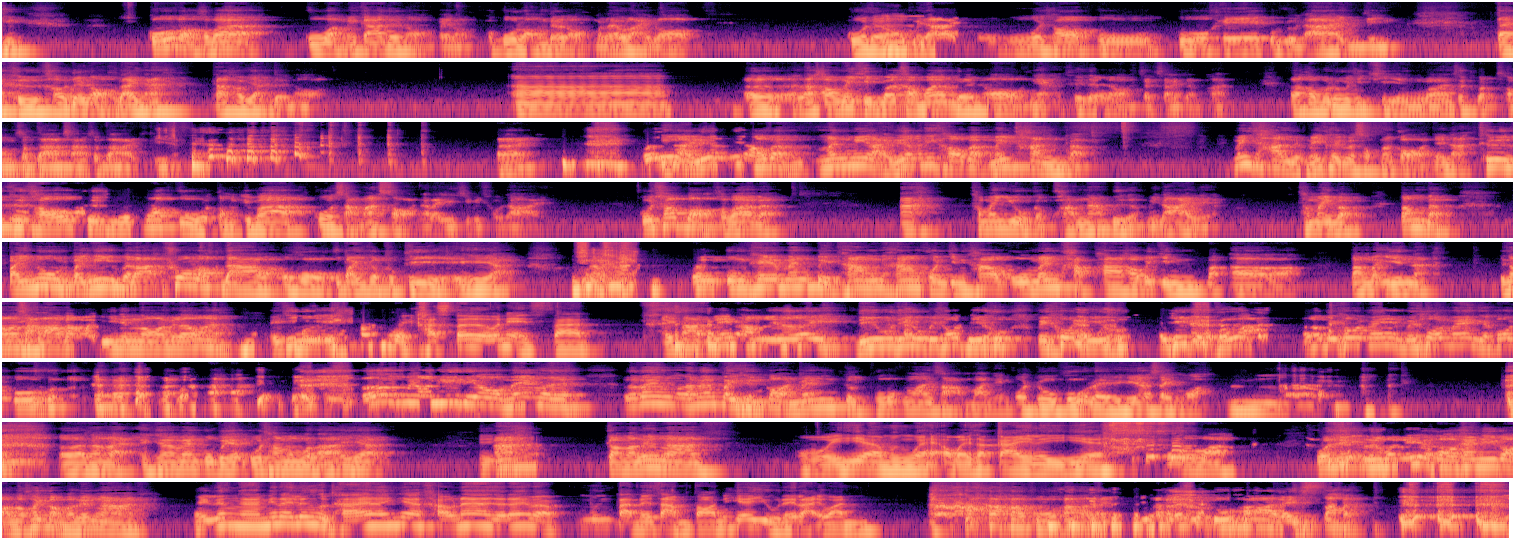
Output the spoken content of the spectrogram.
กูก็บอกเขาว่า กูอะไม่กล้าเดินออกไปหรอกเพราะกูลองเดินออกมาแล้วหลายรอบ กูเดินออกไม่ได้กูกูก็ชอบกูกูโอเค กูอยู่ได้จริง ๆ แต่คือเขาเดินออกได้นะ ถ้าเขาอยากเดินออกอ่าเออ แล้วเขาไม่คิดว่าคำว่าเดินออกเนี่ย คือเดินออกจากสายสัมพันธ์ แล้วเขามารู้อีกทีหนึงประมาณสักแบบสองสัปดาห์สามสัปดาห์อีกทีหนึงใช่มันมีหลายเรื่องที่เขาแบบ มันมีหลายเรื่องที่เขาแบบไม่ทันแบบ ไม่ทันหรือไม่เคยประสบมาก่อนด้วยนะ คือคือเขาคือเขาชอบกูตรงที่ว่ากูสามารถสอนอะไรในชีวิตเขาได้ กูชอบบอกเขาว่าแบบ อะ ทำไมอยู่กับความน่าเบื่อไม่ได้เลยอะทำไมแบบต้องแบบไปนู่นไปนี่เวลาช่วงล็อกดาวน์อะโอ้โหกูไปเกือบทุกที่ไอ้เหี้ยแบบนะเมืองกรุงเทพแม่งปิดห้ามห้ามคนกินข้าวกูแม่งขับพาเขาไปกิน เอ่อบางปะอินอะไปนอนศาลาบางปะอินยังนอนไปแล้วอะไอ้ที่มึงต้องเปิดคัสเตอร์วะเนี่ยไอ้สัตว์ไอ้สัตว์ไม่ทำเลยเลยดิวดิวไปโทษดิวไปโทษดิวไอ้ที่จุดพลุอะ เออไปโทษแม่งไปโทษแม่งอย่าโทษกู เออกูไม่เอาที่เดียวกับแม่งเลย แล้วแม่งแล้วแม่งไปถึงก่อนแม่งจุดพลุประมาณสามวันยังอดดูพลุเลยเฮียเซ็งว่ะอืมเออนั่นแหละไอ้เฮียแม่งกูไปกูทำมาหมดแล้วไอ้เฮียอะกลับมาเรื่องงาน โอ้ยเฮียมึงแวะออกไปสักไกลเลยไอ้เฮียเออว่ะวันนี้หรือวันนี้จะพอแค่นี้ก่อนแล้วค่อยกลับมาเรื่องงาน ไอเรื่องงานนี่ได้เรื่องสุดท้ายนะเฮียคราวหน้าจะได้แบบ มึงตัดไปสามตอนนี่เฮียอยู่ได้หลายวันกูว่าอะไรกูว่าอะไรสัตว์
